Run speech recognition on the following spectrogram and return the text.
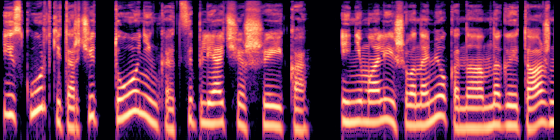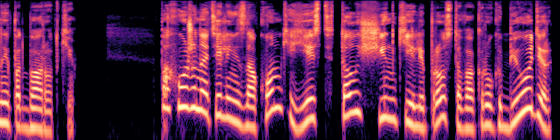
Из куртки торчит тоненькая цыплячья шейка и ни малейшего намека на многоэтажные подбородки. Похоже, на теле незнакомки есть толщинки или просто вокруг бедер,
